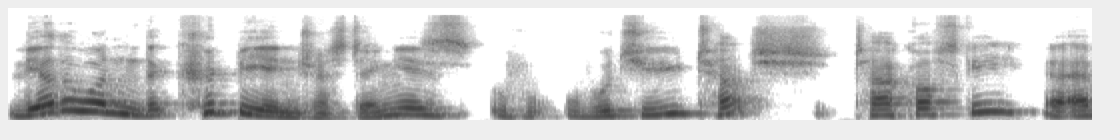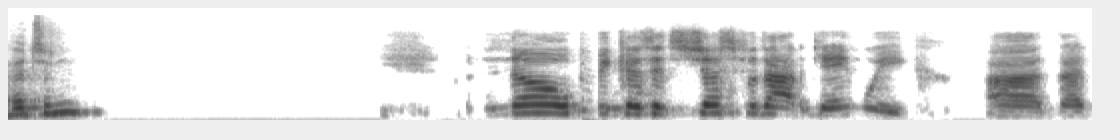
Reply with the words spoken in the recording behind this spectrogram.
The other one that could be interesting is: would you touch Tarkowski at Everton? No, because it's just for that game week. Uh, that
